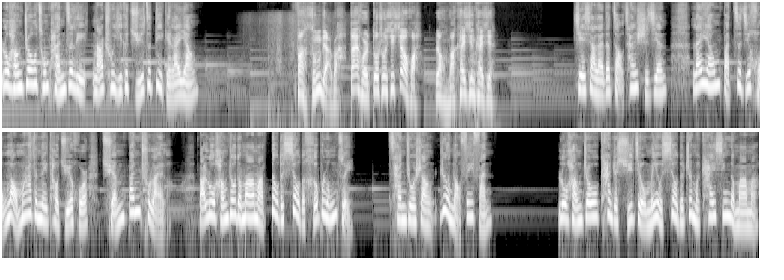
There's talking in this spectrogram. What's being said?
陆杭州从盘子里拿出一个橘子递给莱阳。放松点吧，待会儿多说些笑话，让我妈开心开心。接下来的早餐时间，莱阳把自己哄老妈的那套绝活全搬出来了，把陆杭州的妈妈逗得笑得合不拢嘴。餐桌上热闹非凡。陆杭州看着许久没有笑得这么开心的妈妈，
